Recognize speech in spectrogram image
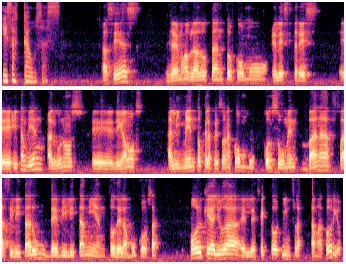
esas causas. Así es. Ya hemos hablado tanto como el estrés eh, y también algunos, eh, digamos, alimentos que las personas consumen van a facilitar un debilitamiento de la mucosa porque ayuda el efecto inflamatorio.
